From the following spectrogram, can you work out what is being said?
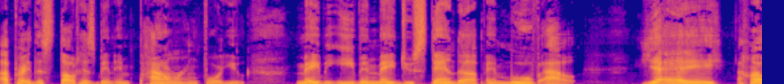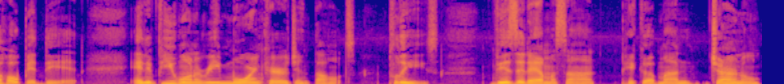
I pray this thought has been empowering for you, maybe even made you stand up and move out. Yay! I hope it did. And if you want to read more encouraging thoughts, please visit Amazon, pick up my journal,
